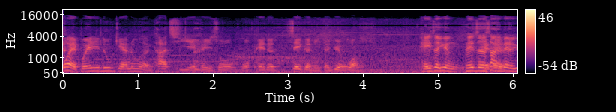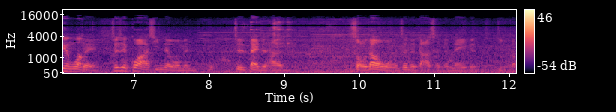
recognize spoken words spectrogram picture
我会陪你愈行愈远，他其实也可以说我陪着这个你的愿望，陪着愿陪着上一辈的愿望，对，就是挂心的，我们就是带着他走到我们真的达成的那一个地方。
